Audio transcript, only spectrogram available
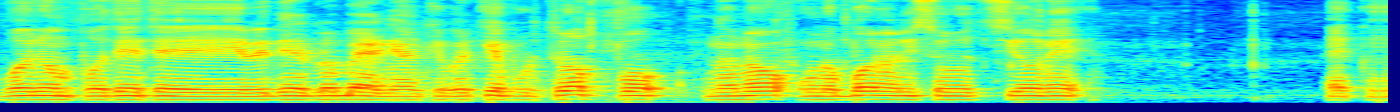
voi non potete vederlo bene anche perché purtroppo non ho una buona risoluzione. Ecco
